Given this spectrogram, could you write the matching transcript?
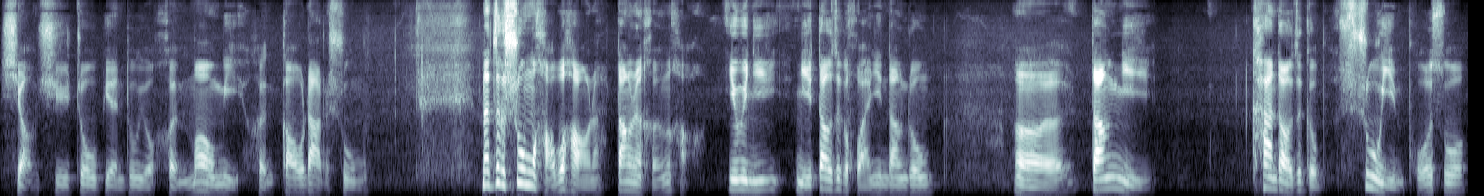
小区周边都有很茂密、很高大的树木。那这个树木好不好呢？当然很好，因为你你到这个环境当中。呃，当你看到这个树影婆娑，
